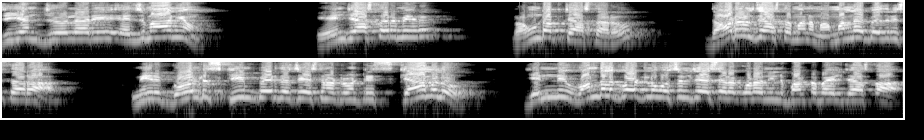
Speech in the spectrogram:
జిఎన్ జ్యువెలరీ యజమాన్యం. ఏం చేస్తారు మీరు? రౌండప్ చేస్తారు. దాడులు చేస్తామని మమ్మల్నే బెదిరిస్తారా? మీరు గోల్డ్ స్కీమ్ పేరుతో చేసినటువంటి స్కాములు ఎన్ని వందల కోట్లు వసూలు చేశారో కూడా నేను బట్టబయలు చేస్తా.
